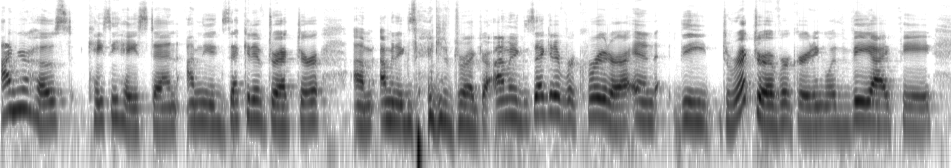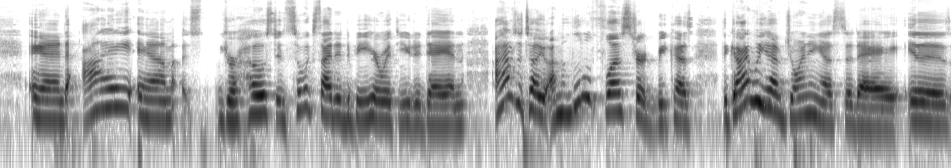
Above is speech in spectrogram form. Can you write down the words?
I'm your host, Casey Hasten. I'm the executive director. Um, I'm an executive director. I'm an executive recruiter and the director of recruiting with VIP. And I am your host and so excited to be here with you today. And I have to tell you, I'm a little flustered because the guy we have joining us today is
